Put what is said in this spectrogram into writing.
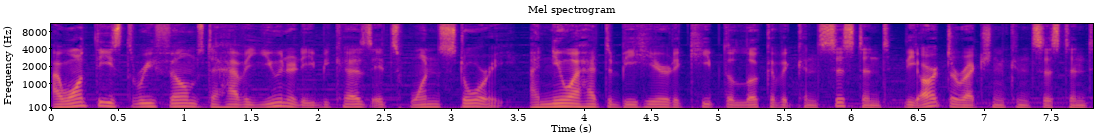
I want these three films to have a unity because it's one story. I knew I had to be here to keep the look of it consistent, the art direction consistent,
